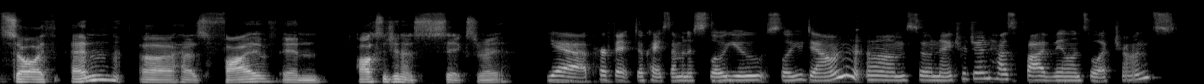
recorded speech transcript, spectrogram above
So I N uh, has five and oxygen has six, right? Yeah, perfect. Okay, so I'm going to slow you slow you down. Um, so nitrogen has five valence electrons.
